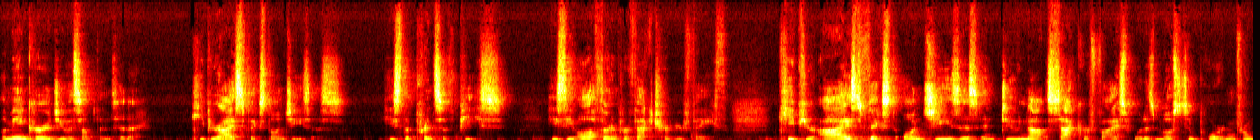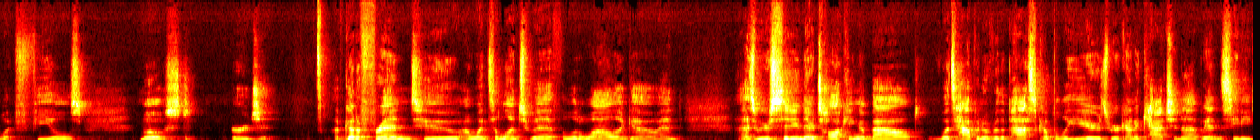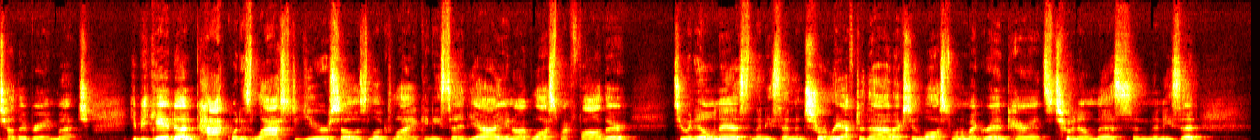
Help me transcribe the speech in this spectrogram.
let me encourage you with something today. Keep your eyes fixed on Jesus. He's the Prince of Peace. He's the author and perfecter of your faith. Keep your eyes fixed on Jesus and do not sacrifice what is most important for what feels most urgent. I've got a friend who I went to lunch with a little while ago, and as we were sitting there talking about what's happened over the past couple of years, we were kind of catching up. We hadn't seen each other very much. He began to unpack what his last year or so has looked like. And he said, Yeah, you know, I've lost my father to an illness. And then he said, and shortly after that, I actually lost one of my grandparents to an illness. And then he said,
